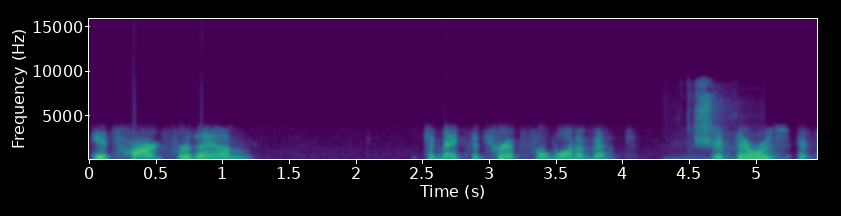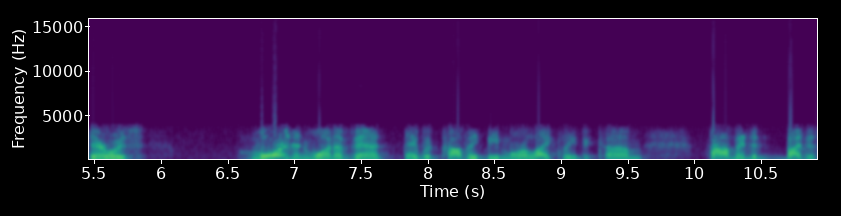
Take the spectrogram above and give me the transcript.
it's hard for them to make the trip for one event. Sure. If there was if there was more than one event, they would probably be more likely to come. Probably the, by the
